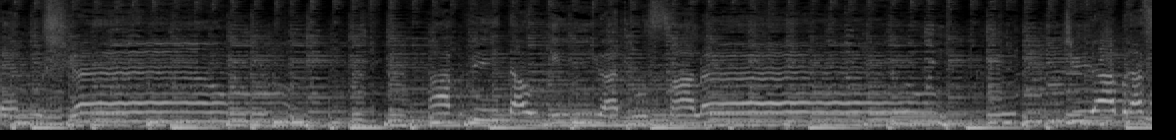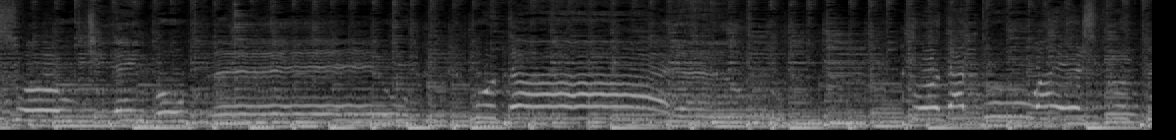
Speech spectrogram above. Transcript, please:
é no chão. A vida, o guia do salão, te abraçou, te envolveu. Mudaram toda a tua estrutura,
